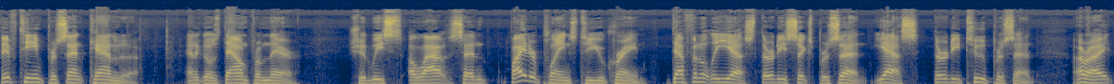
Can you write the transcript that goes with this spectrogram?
15% Canada. And it goes down from there. Should we allow send fighter planes to Ukraine? Definitely yes, 36%. Yes, 32%. All right,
